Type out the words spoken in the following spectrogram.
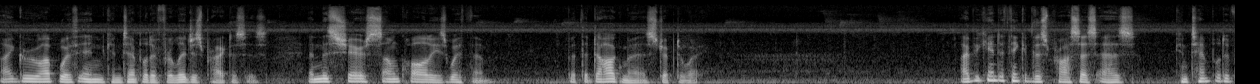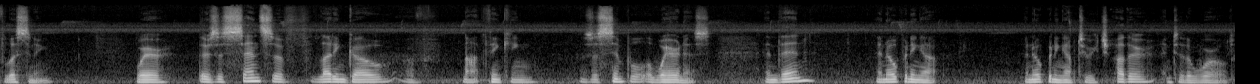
I grew up within contemplative religious practices, and this shares some qualities with them, but the dogma is stripped away. I began to think of this process as contemplative listening, where there's a sense of letting go, of not thinking, there's a simple awareness, and then an opening up, an opening up to each other and to the world.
